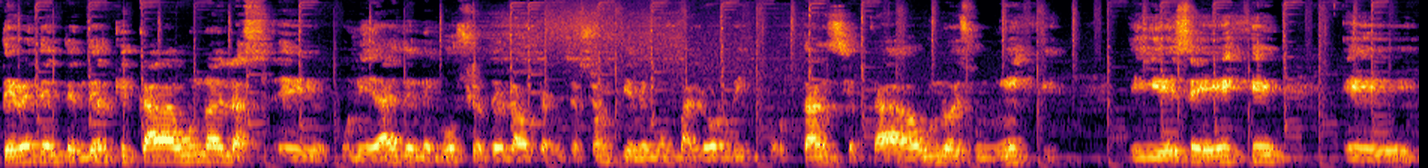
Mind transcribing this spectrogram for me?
deben de entender que cada una de las eh, unidades de negocios de la organización tienen un valor de importancia, cada uno es un eje y ese eje eh,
